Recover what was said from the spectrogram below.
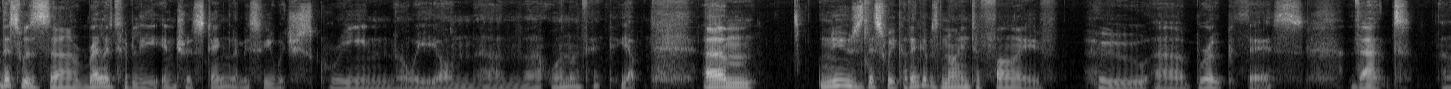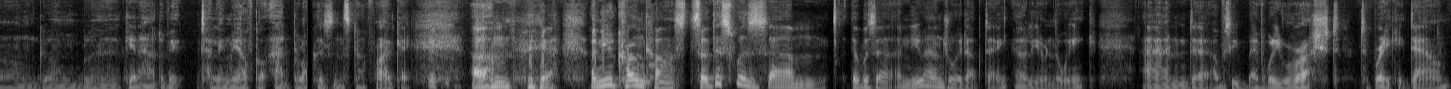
this was uh, relatively interesting. Let me see which screen are we on. Uh, that one, I think. Yep. Um, news this week. I think it was nine to five who uh, broke this. That oh, get out of it. Telling me I've got ad blockers and stuff. Right. Okay. um, yeah, a new Chromecast. So this was um, there was a, a new Android update earlier in the week, and uh, obviously everybody rushed to break it down,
